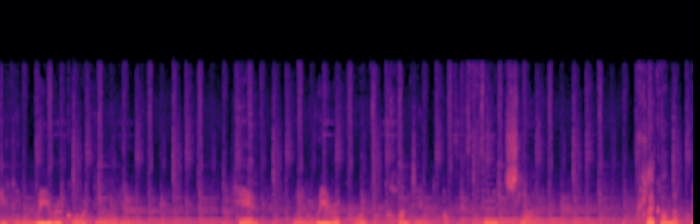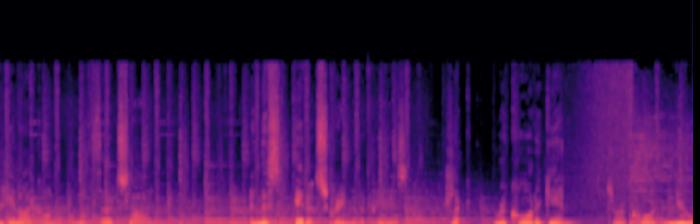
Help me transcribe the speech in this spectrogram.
you can re-record the audio. Here, we'll re-record the content of the third slide. Click on the pen icon on the third slide. In this edit screen that appears, click Record Again to record new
